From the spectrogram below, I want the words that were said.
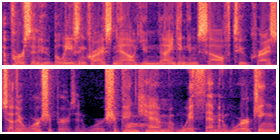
a person who believes in Christ now uniting himself to Christ's other worshipers and worshiping him with them and working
